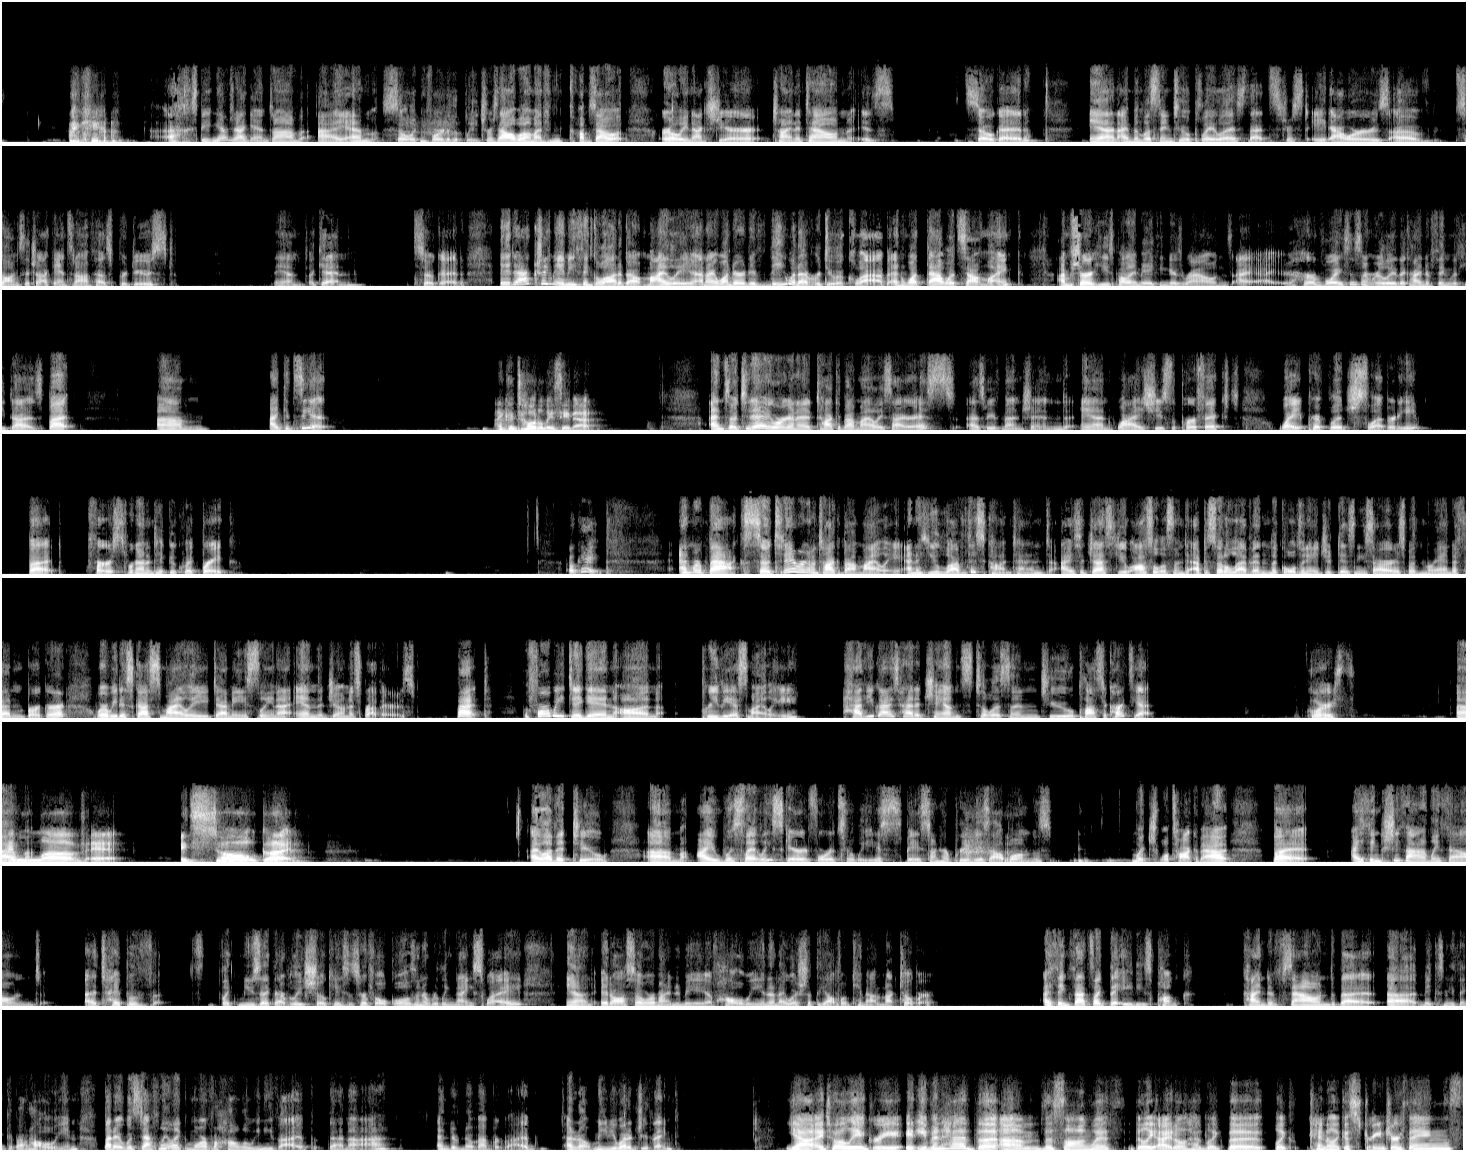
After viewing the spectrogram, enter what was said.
I can't. Uh, speaking of Jack Antonoff, I am so looking forward to the Bleachers album. I think it comes out early next year. Chinatown is so good. And I've been listening to a playlist that's just eight hours of songs that Jack Antonoff has produced. And again, so good. It actually made me think a lot about Miley, and I wondered if they would ever do a collab and what that would sound like. I'm sure he's probably making his rounds. I, I, her voice isn't really the kind of thing that he does, but um, I could see it. I could totally see that. And so today we're going to talk about Miley Cyrus, as we've mentioned, and why she's the perfect white privileged celebrity. But first, we're going to take a quick break. Okay, and we're back. So today we're going to talk about Miley. And if you love this content, I suggest you also listen to episode 11, The Golden Age of Disney Stars with Miranda Fettenberger, where we discuss Miley, Demi, Selena, and the Jonas Brothers. But before we dig in on previous Miley, have you guys had a chance to listen to Plastic Hearts yet? Of course. Um, I love it. It's so good. I love it too. Um, I was slightly scared for its release based on her previous albums, which we'll talk about. But I think she finally found a type of like music that really showcases her vocals in a really nice way. And it also reminded me of Halloween, and I wish that the album came out in October. I think that's like the 80s punk kind of sound that uh, makes me think about Halloween, but it was definitely like more of a Halloweeny vibe than a end of November vibe. I don't know. Maybe what did you think? Yeah, I totally agree. It even had the um the song with Billy Idol had like the like kind of like a Stranger Things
